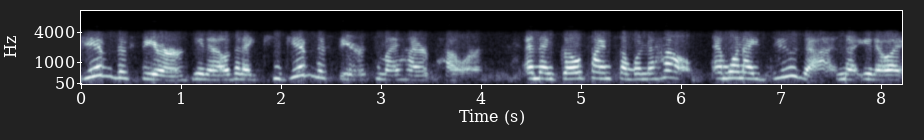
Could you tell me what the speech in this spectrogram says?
Give the fear, you know, that I can give the fear to my higher power and then go find someone to help. And when I do that, and that, you know, I,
